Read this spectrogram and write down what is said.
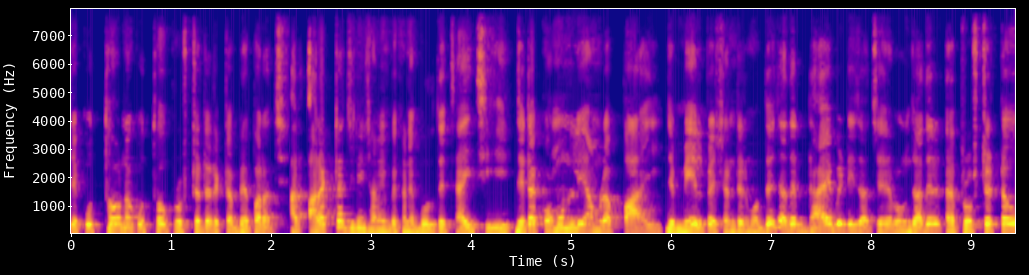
যে কোথাও না কোথাও প্রোস্টেটের একটা ব্যাপার আছে। আর আরেকটা জিনিস আমি এখানে বলতে চাইছি, যেটা কমনলি আমরা পাই যে মেল পেশেন্টের মধ্যে যাদের ডায়াবেটিস আছে এবং যাদের প্রোস্টেটটাও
